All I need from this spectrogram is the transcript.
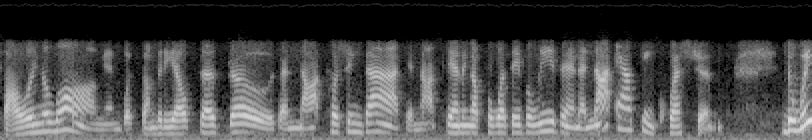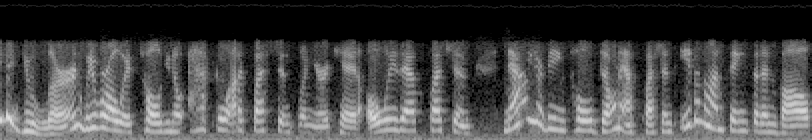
following along and what somebody else says goes and not pushing back and not standing up for what they believe in and not asking questions. The way that you learn, we were always told, you know, ask a lot of questions when you're a kid, always ask questions. Now you're being told don't ask questions, even on things that involve,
